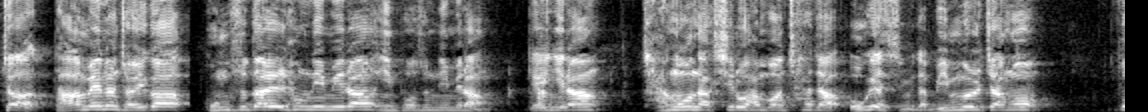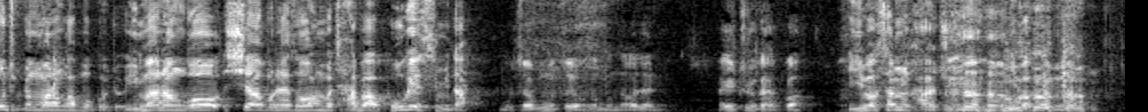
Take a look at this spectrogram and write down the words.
자 다음에는 저희가 공수달 형님이랑 인포수님이랑 깽이랑 장어 낚시로 한번 찾아오겠습니다 민물장어 소주병만한 거 한번 보죠 이만한 거 시합을 해서 한번 잡아보겠습니다 못 잡으면 또 영상 못 나가잖니. 아, 일주일 갈 거야? 2박 3일 가야지 2박 3일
